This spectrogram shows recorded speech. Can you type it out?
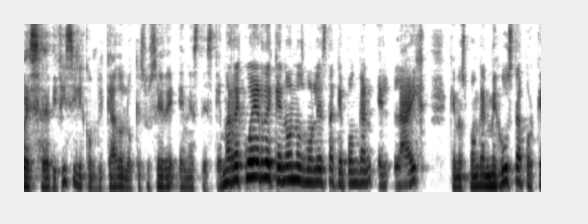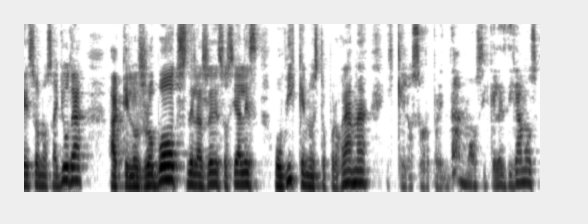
pues eh, difícil y complicado lo que sucede en este esquema. Recuerde que no nos molesta que pongan el like, que nos pongan me gusta, porque eso nos ayuda que los robots de las redes sociales ubiquen nuestro programa y que los sorprendamos y que les digamos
